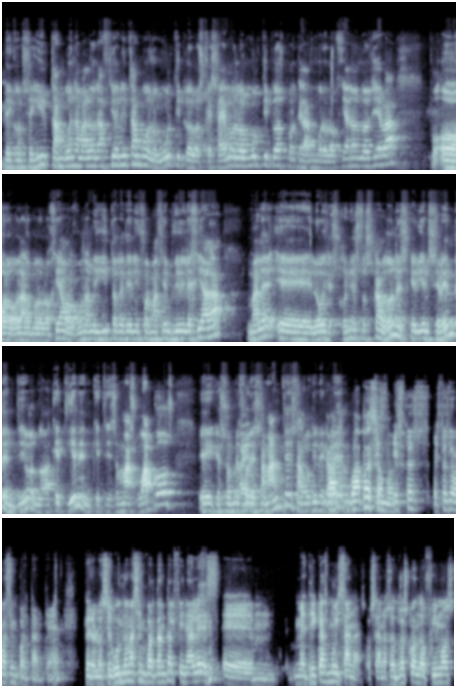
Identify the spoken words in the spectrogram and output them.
de conseguir tan buena valoración y tan buenos múltiplos. Los que sabemos los múltiplos porque la numerología nos los lleva, o, la numerología o algún amiguito que tiene información privilegiada, ¿vale? Eh, luego dices, coño, estos cabrones, que bien se venden, tío, ¿no? ¿A qué tienen? ¿Que son más guapos? Eh, que son mejores amantes, algo tiene que ver. Guapos somos. esto, es, esto es lo más importante, ¿eh? Pero lo segundo más importante al final es eh, métricas muy sanas. O sea, nosotros cuando fuimos,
